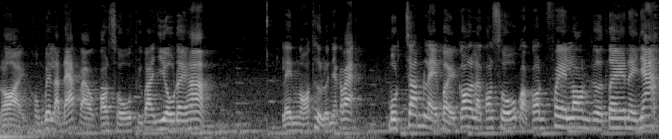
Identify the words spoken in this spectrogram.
Rồi, không biết là đáp vào con số thứ bao nhiêu đây ha. Lên ngó thử luôn nha các bạn. 107 con là con số của con Phelon GT này nha.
